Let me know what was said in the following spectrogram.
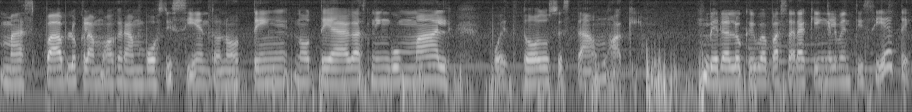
Mas Pablo clamó a gran voz diciendo, no te, no te hagas ningún mal, pues todos estamos aquí. Verá lo que iba a pasar aquí en el 27,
